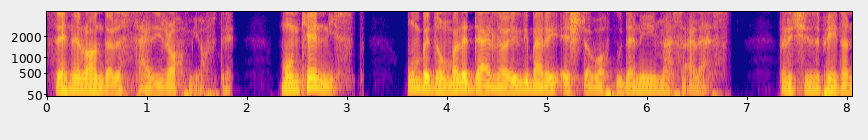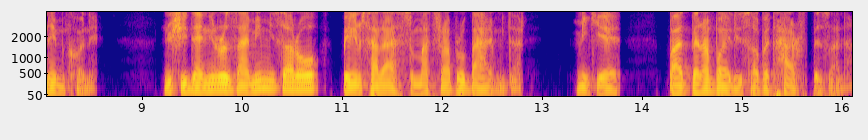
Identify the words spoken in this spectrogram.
ذهن ران داره سری راه میافته. ممکن نیست. اون به دنبال دلایلی برای اشتباه بودن این مسئله است. ولی چیزی پیدا نمی‌کنه. نوشیدنی رو زمین می‌ذاره و بریم سر اصل مطلب رو برمیداره. میگه باید برم با الیزابت حرف بزنم.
